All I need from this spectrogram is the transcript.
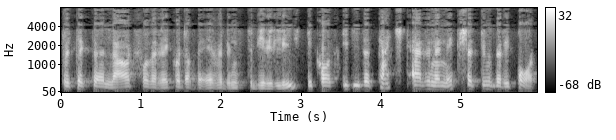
protector allowed for the record of the evidence to be released because it is attached as an annexure to the report.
